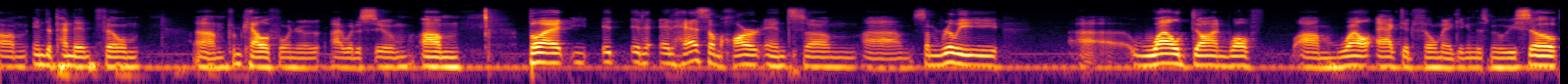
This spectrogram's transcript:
um, independent film um, from California, I would assume. Um, but it, it it has some heart and some um, some really uh, well done, well um, well acted filmmaking in this movie. So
